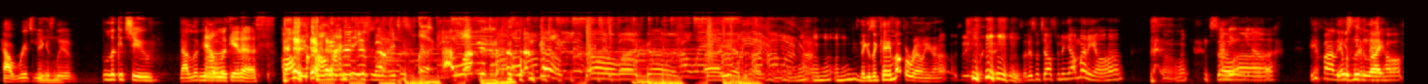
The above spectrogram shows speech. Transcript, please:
how rich niggas Mhm. live. Look at you. Now look now at us. look at us. All these All my niggas rich niggas live rich as fuck. I love you. Let's go. Oh my god. Uh, yeah. So mm, mhm, mhm, mhm. These niggas that came up around here, huh? See? Okay. so this what y'all spending y'all money on, huh? Uh-huh. So I mean, you know. uh, he finally It was gets to the looking like- hall.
